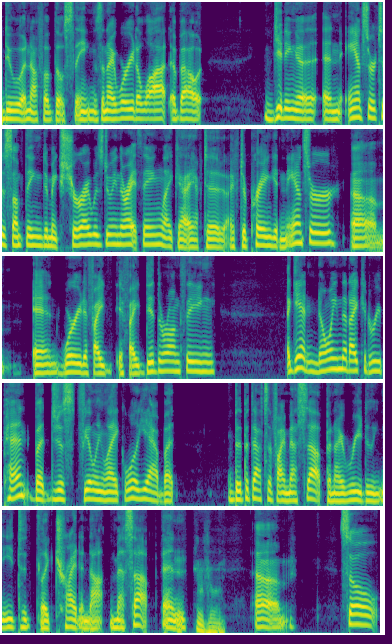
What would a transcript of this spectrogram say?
do enough of those things. And I worried a lot about getting a an answer to something to make sure I was doing the right thing. Like I have to I have to pray and get an answer. Um, and worried if I if I did the wrong thing. Again, knowing that I could repent, but just feeling like, well, yeah, but but, but that's if I mess up, and I really need to like try to not mess up. And um, so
